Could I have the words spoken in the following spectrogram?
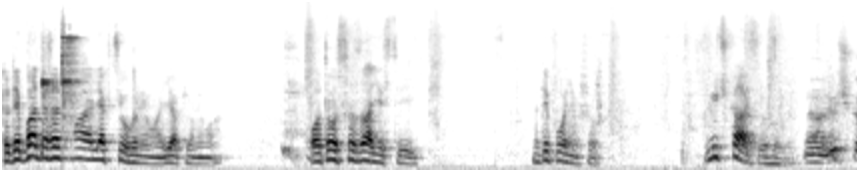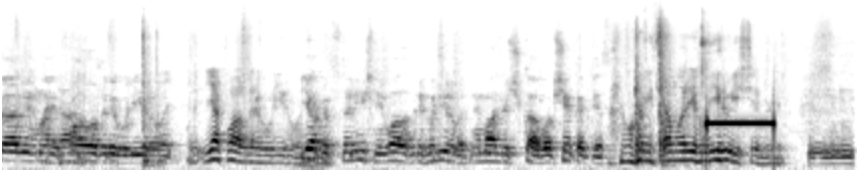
То тебе навіть немає, Олег цього немає, як його немає. Ото що ззаді стоїть. Ну ти зрозумів, що? Лючка сьогодні. А, лючка немає, Да. вал регулювати. Як вал регулювати? Як от вторичний вал регулювати, нема лючка, вообще капець. Він саморегулюючий, блядь.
